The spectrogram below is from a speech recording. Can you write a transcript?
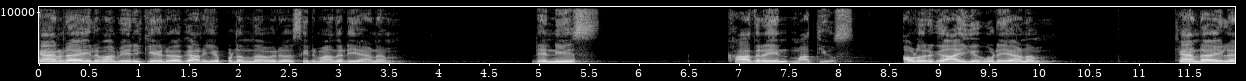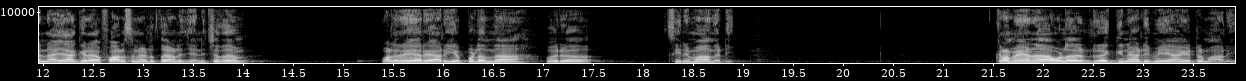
കാനഡയിലും അമേരിക്കയിലും ഒക്കെ അറിയപ്പെടുന്ന ഒരു സിനിമാ നടിയാണ് ഡെന്നീസ് ഖാദറൈൻ മാത്യൂസ്. അവളൊരു ഗായിക കൂടിയാണ്. കാനഡയിലെ നയാഗ്ര ഫാൾസിനടുത്താണ് ജനിച്ചത്. വളരെയേറെ അറിയപ്പെടുന്ന ഒരു സിനിമാ നടി. ക്രമേണ അവൾ ഡ്രഗിന് അടിമയായിട്ട് മാറി.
